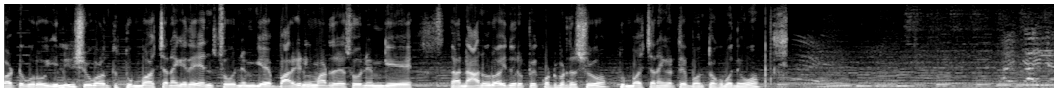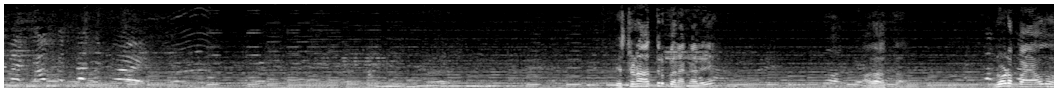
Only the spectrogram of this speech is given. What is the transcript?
ಬಟ್ ಗುರು ಇಲ್ಲಿನ ಶೂಗಳಂತೂ ತುಂಬ ಚೆನ್ನಾಗಿದೆ. ಸೊ ನಿಮಗೆ ಬಾರ್ಗೇನಿಂಗ್ ಮಾಡಿದ್ರೆ ಸೊ ನಿಮಗೆ ನಾನ್ನೂರು ಐನೂರು ರೂಪಾಯಿ ಕೊಟ್ಟು ಬಿಡ್ತಾರೆ ಶೂ ತುಂಬ ಚೆನ್ನಾಗಿರುತ್ತೆ. ಬಂದು ತೊಗೊಬೋದು ನೀವು. ಎಷ್ಟಣ ಹತ್ತು ರೂಪಾಯಿನ ಖಾಲಿ? ಅದ ಹತ್ತ ನೋಡಪ್ಪ ಯಾವುದು?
